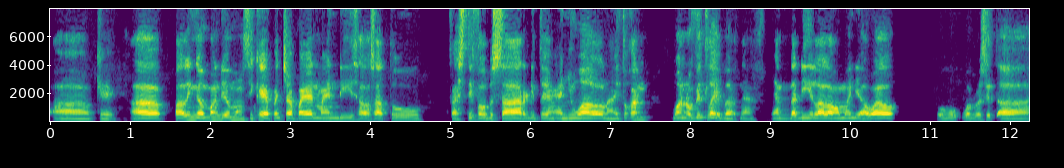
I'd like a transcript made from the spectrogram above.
Ah, Oke, Ah, paling gampang diomong sih kayak pencapaian main di salah satu festival besar gitu yang annual. Nah itu kan one of it lah ibaratnya. Yang tadi Lala ngomongin di awal, oh, what was it? Uh,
